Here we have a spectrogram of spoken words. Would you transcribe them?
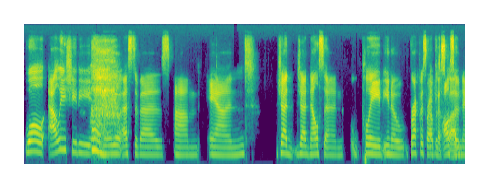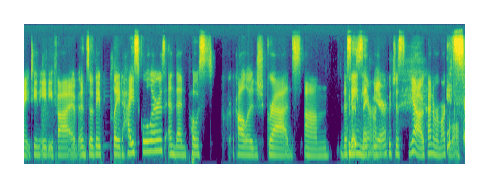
Well, Ally Sheedy, Emilio Estevez, um, and Judd Judd Nelson played, you know, Breakfast Club Breakfast was also Club. 1985. And so they played high schoolers and then post college grads um the The same, same year, year. which is yeah, kind of remarkable. It's so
